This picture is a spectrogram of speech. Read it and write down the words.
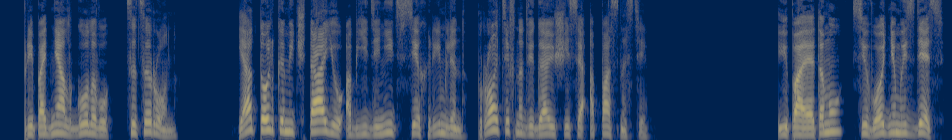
— приподнял голову Цицерон. «Я только мечтаю объединить всех римлян против надвигающейся опасности». «И поэтому сегодня мы здесь»,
